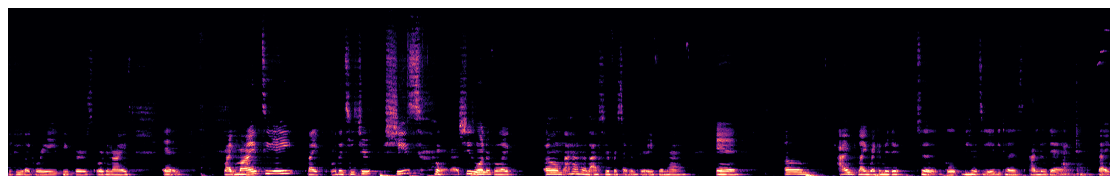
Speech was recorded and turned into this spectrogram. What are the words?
to do, like grade papers, organize, and like my TA, like the teacher, she's oh my god, she's wonderful. Like, um, I had her last year for seventh grade for math, and um, I like recommended to go be her TA because I knew that like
